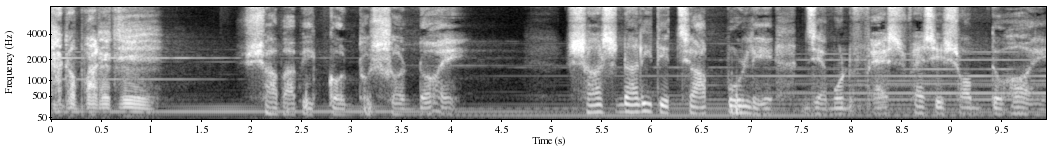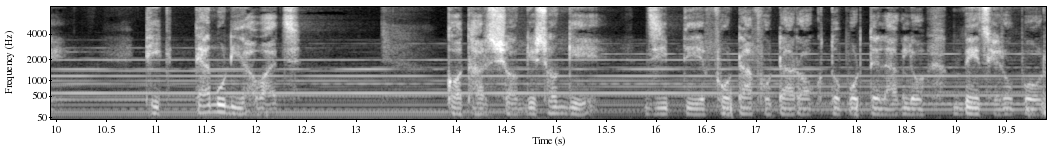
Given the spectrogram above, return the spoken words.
কেন পারেনি? স্বাভাবিক কণ্ঠস্বর নয়। শ্বাসনালীতে চাপ পড়লে যেমন ফ্যাস ফ্যাসে শব্দ হয় ঠিক তেমনই আওয়াজ। কথার সঙ্গে সঙ্গে জিভ দিয়ে ফোঁটা ফোঁটা রক্ত পড়তে লাগল মেঝের উপর।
